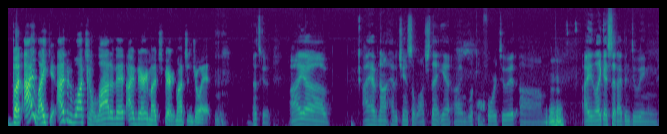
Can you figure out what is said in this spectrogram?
But I like it. I've been watching a lot of it. I very much, very much enjoy it. That's good. I uh, I have not had a chance to watch that yet. I'm looking forward to it. Um, Mm-hmm. I like I said, I've been doing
